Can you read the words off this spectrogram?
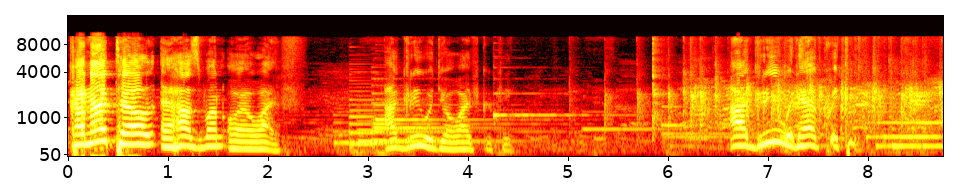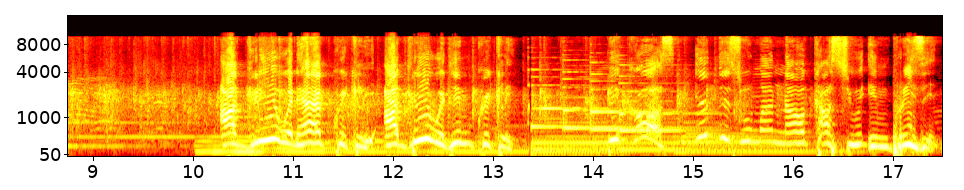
Can I tell a husband or a wife? Agree with your wife quickly. Agree with her quickly. Agree with her quickly. Agree with him quickly. Because if this woman now casts you in prison,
